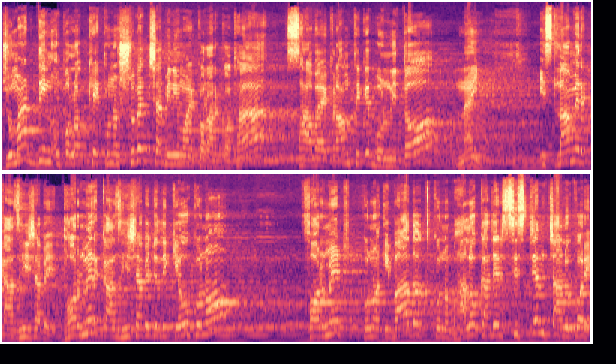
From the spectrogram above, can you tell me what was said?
জুমার দিন উপলক্ষে কোনো শুভেচ্ছা বিনিময় করার কথা সাহাবা একরাম থেকে বর্ণিত নাই। ইসলামের কাজ হিসাবে, ধর্মের কাজ হিসাবে যদি কেউ কোনো ফরমেট কোনো ইবাদত, কোনো ভালো কাজের সিস্টেম চালু করে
